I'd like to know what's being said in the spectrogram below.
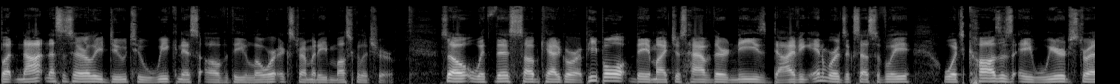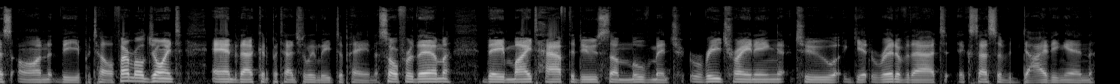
but not necessarily due to weakness of the lower extremity musculature. So, with this subcategory of people, they might just have their knees diving inwards excessively, which causes a weird stress on the patellofemoral joint, and that could potentially lead to pain. So, for them, they might have to do some movement retraining to get rid of that excessive diving in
